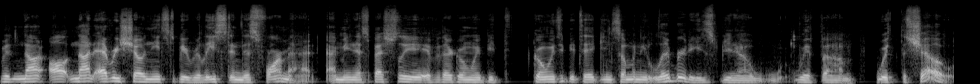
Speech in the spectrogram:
But not all, not every show needs to be released in this format. I mean, especially if they're going to be going to be taking so many liberties, you know, with um with the show.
